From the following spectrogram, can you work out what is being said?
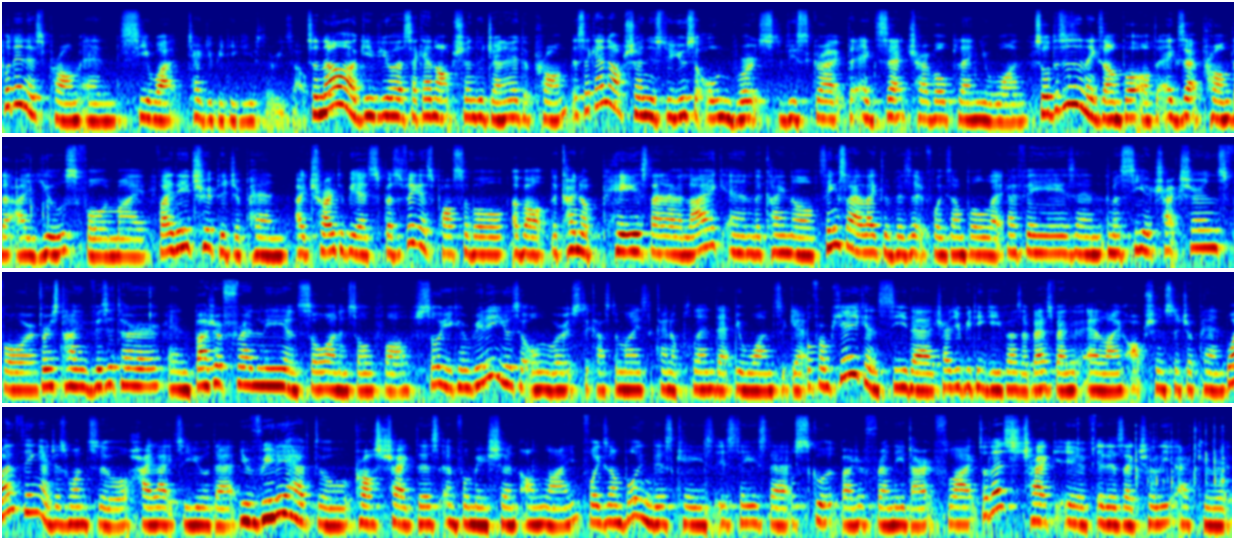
put in this prompt and see what ChatGPT gives the result. So now I'll give you a second option to generate the prompt. The second option is to use your own words to describe the exact travel plan you want. So this is an example of the exact prompt that I use for my five-day trip to Japan. I try to be as specific as possible about the kind of pace that I like and the kind of things that I like to visit. For example, like cafes and must-see attractions for first-time visitor and budget-friendly and so on and so forth. So you can really use your own words to customize the kind of plan that you want to get. From here you can see that ChatGPT gives us the best value airline options to Japan. One thing I just want to highlight to you that you really have to cross-check this information online. For example, in this case, it says that Scoot budget-friendly direct flight. So let's check if it is actually accurate.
